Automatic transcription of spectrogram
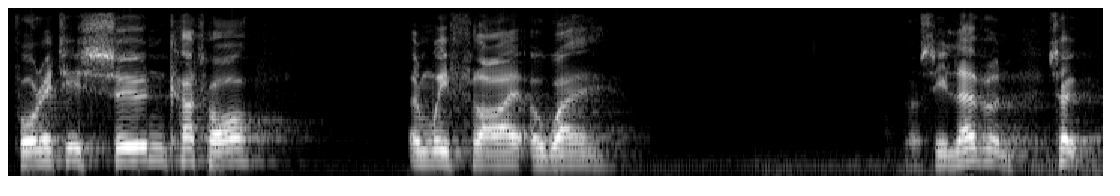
for it is soon cut off, and we fly away. Verse 11 So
